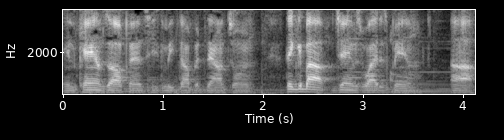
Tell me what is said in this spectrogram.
In Cam's offense, he's going to be dumping down to him. Think about James White as being uh,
